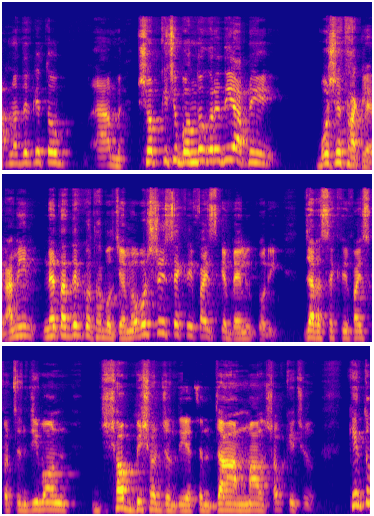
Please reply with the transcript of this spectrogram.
আপনাদেরকে তো সবকিছু বন্ধ করে দিয়ে আপনি বসে থাকলেন। আমি নেতাদের কথা বলছি, আমি অবশ্যই স্যাক্রিফাইসকে ভ্যালু করি, যারা স্যাক্রিফাইস করছেন, জীবন সব বিসর্জন দিয়েছেন, যান, মাল, সবকিছু। কিন্তু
